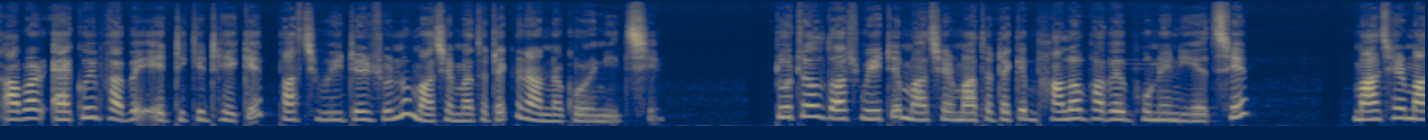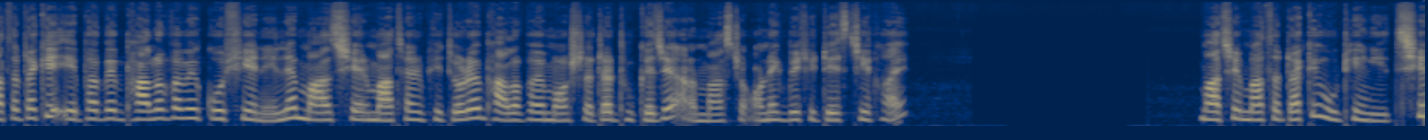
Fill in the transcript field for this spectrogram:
আবার একইভাবে এটিকে ঢেকে পাঁচ মিনিটের জন্য মাছের মাথাটাকে রান্না করে নিচ্ছি। টোটাল দশ মিনিটে মাছের মাথাটাকে ভালোভাবে ভুনে নিয়েছি। মাছের মাথাটাকে এভাবে ভালোভাবে কষিয়ে নিলে মাছের মাথার ভিতরে ভালোভাবে মশলাটা ঢুকে যায় আর মাছটা অনেক বেশি টেস্টি হয়। মাছের মাথাটাকে উঠিয়ে নিচ্ছে।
